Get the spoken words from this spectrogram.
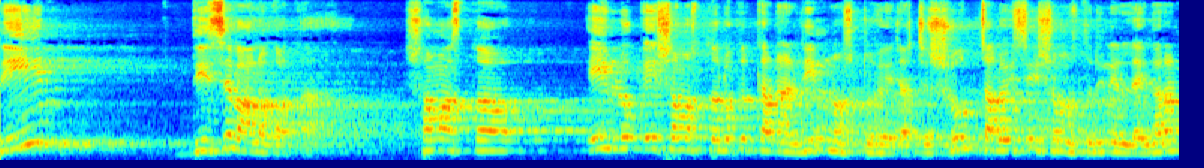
ঋণ দিছে ভালো কথা। সমস্ত এই লোক, এই সমস্ত লোকের কারণে ঋণ নষ্ট হয়ে যাচ্ছে। সুদ চালু হয়েছে, এই সমস্ত ঋণের লেগে কারণ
